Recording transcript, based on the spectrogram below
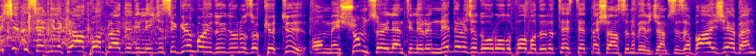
Ve şimdi sevgili Kral Pop Radyo dinleyicisi gün boyu duyduğunuz o kötü, o meşhum söylentilerin ne derece doğru olup olmadığını test etme şansını vereceğim size. Bay J ben.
